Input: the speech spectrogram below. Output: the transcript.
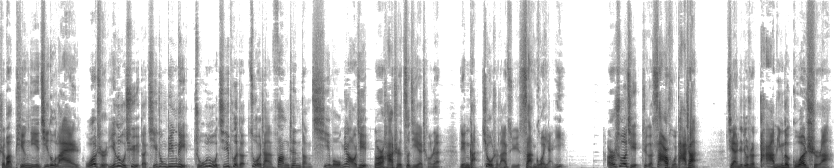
什么凭你几路来，我只一路去的集中兵力、逐路击破的作战方针等奇谋妙计，努尔哈赤自己也承认，灵感就是来自于《三国演义》。而说起这个萨尔浒大战，简直就是大明的国耻啊！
